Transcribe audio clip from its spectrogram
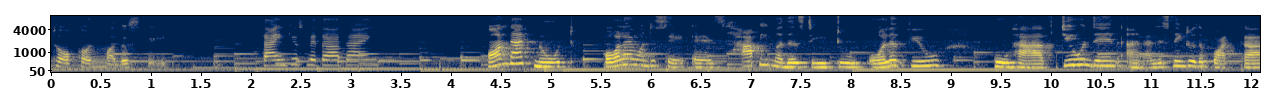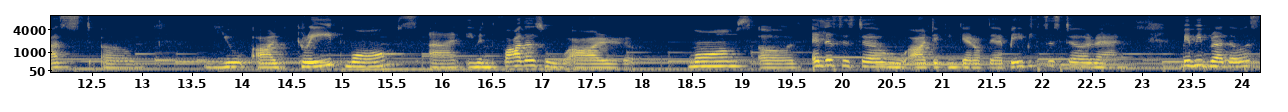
talk on Mother's Day. Thank you, Smita. Thanks. On that note, all I want to say is Happy Mother's Day to all of you who have tuned in and are listening to the podcast. Um, you are great moms, and even fathers who are moms, uh, elder sister who are taking care of their baby sister and baby brothers.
